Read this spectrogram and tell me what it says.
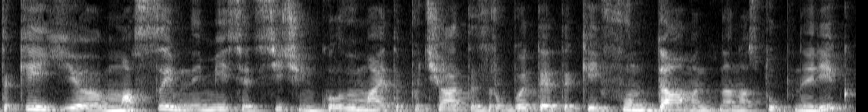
Такий е, масивний місяць січень, коли ви маєте почати зробити такий фундамент на наступний рік.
